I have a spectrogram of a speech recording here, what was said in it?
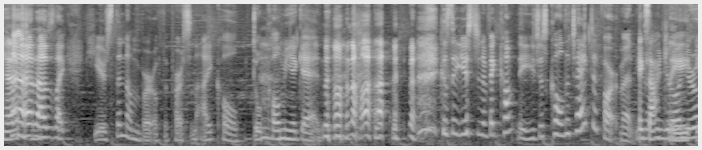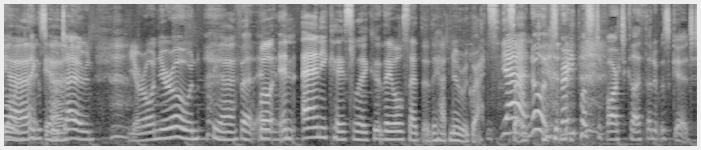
Yeah. and I was like, "Here's the number of the person I call. Don't call me again." Because they're used to in a big company, you just call the tech department. You know, when you're on Exactly, your own, yeah, things yeah. go down. You're on your own. yeah. But well, anyway. in any case, like they all said that they had no regrets. Yeah, so. no, it was a very positive article. I thought it was good.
